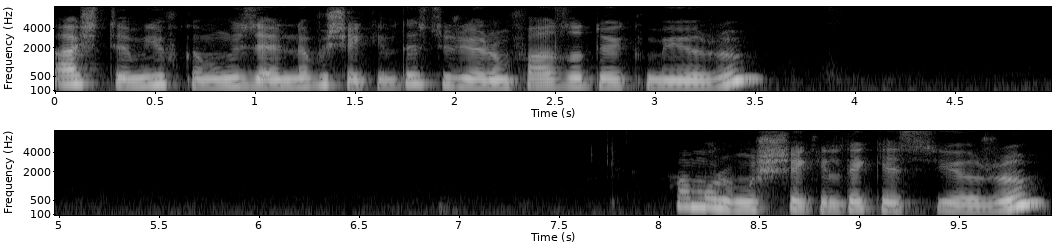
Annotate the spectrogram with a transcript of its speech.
Açtığım yufkamın üzerine bu şekilde sürüyorum. Fazla dökmüyorum. Hamurumu şu şekilde kesiyorum.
